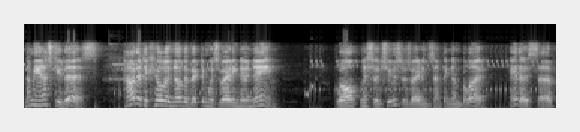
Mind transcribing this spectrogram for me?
Let me ask you this. How did the killer know the victim was writing their name? Well, Mr. Chus was writing something in blood. Hey there, Seb.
